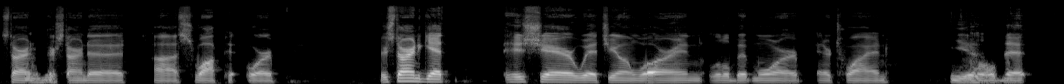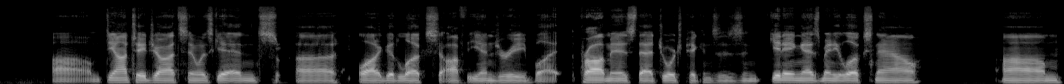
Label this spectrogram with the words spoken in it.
Starting mm-hmm. they're starting to uh swap or they're starting to get his share with Jaylen Warren a little bit more intertwined. Yeah. A little bit. Um, Diontae Johnson was getting uh, a lot of good looks off the injury, but the problem is that George Pickens isn't getting as many looks now. Um,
